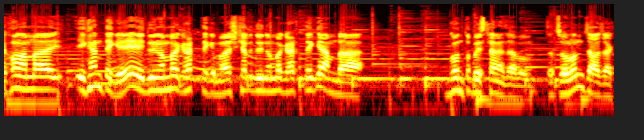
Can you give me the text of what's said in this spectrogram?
এখন আমরা এখান থেকে, এই দুই নম্বর ঘাট থেকে, মহেশখালী দুই নম্বর ঘাট থেকে আমরা গন্তব্যস্থানে যাব। তো চলুন, যাওয়া যাক।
